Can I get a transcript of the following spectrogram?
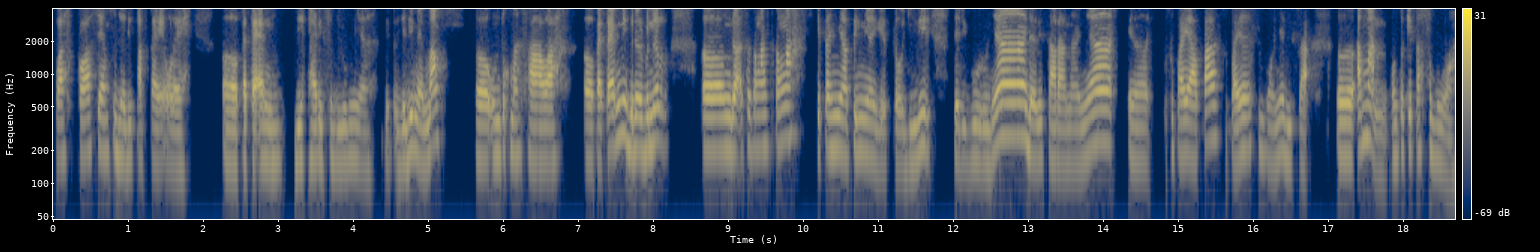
kelas-kelas yang sudah dipakai oleh eh, PTM di hari sebelumnya gitu. Jadi memang eh, untuk masalah eh, PTM ini benar-benar eh, nggak setengah-setengah kita nyiapinnya gitu. Jadi dari gurunya, dari sarananya eh, supaya apa? Supaya semuanya bisa eh, aman untuk kita semua.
